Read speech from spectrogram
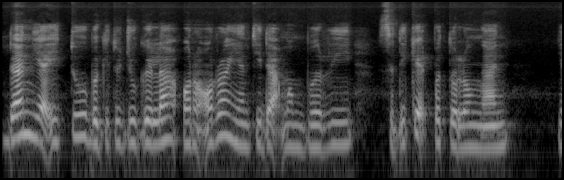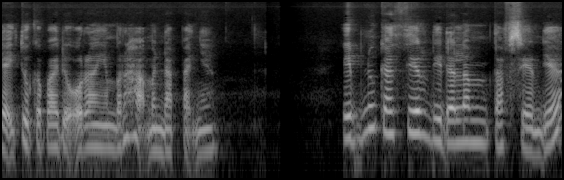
Dan iaitu begitu jugalah orang-orang yang tidak memberi sedikit pertolongan iaitu kepada orang yang berhak mendapatnya. Ibnu Kathir di dalam tafsir dia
